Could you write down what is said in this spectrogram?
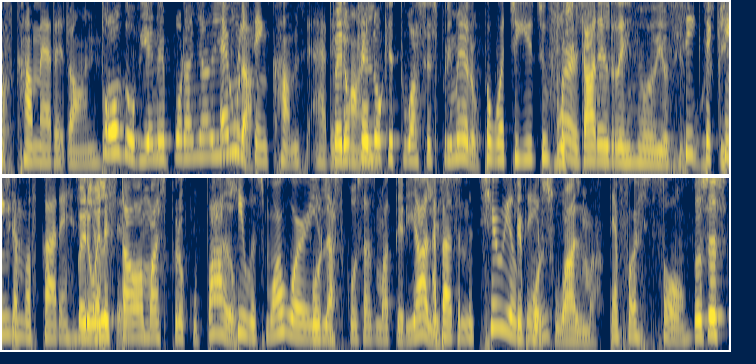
Blessings come added on. Todo viene por añadidura. Everything comes added Pero ¿qué es lo on. que tú haces primero? But what do you do first? Buscar el reino de Dios y su Seek the justicia. kingdom of God and his Pero él. Estaba más preocupado He was more worried por las cosas materiales about the material que por things su alma. than for his soul. Entonces,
